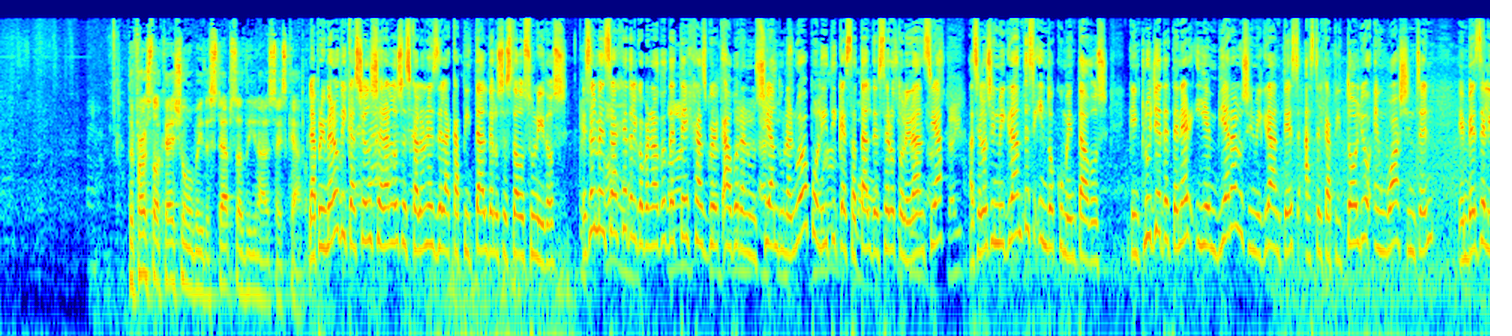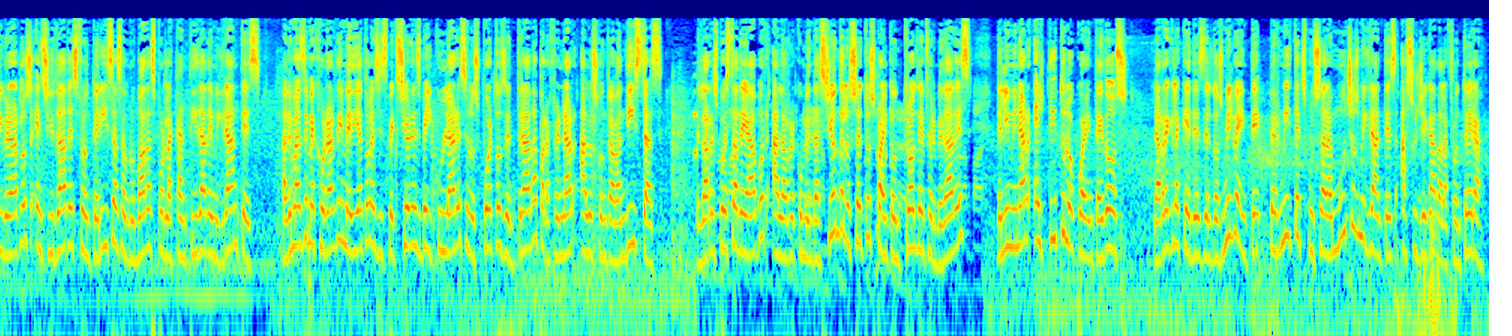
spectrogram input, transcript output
La primera ubicación serán los escalones de la capital de los Estados Unidos. Es el mensaje del gobernador de Texas, Greg Abbott, anunciando una nueva política estatal de cero tolerancia hacia los inmigrantes indocumentados, que incluye detener y enviar a los inmigrantes hasta el Capitolio en Washington en vez de liberarlos en ciudades fronterizas abrumadas por la cantidad de migrantes, además de mejorar de inmediato las inspecciones vehiculares en los puertos de entrada para frenar a los contrabandistas. Es la respuesta de Abbott a la recomendación de los Centros para el Control de Enfermedades de eliminar el título 42 la regla que desde el 2020 permite expulsar a muchos migrantes a su llegada a la frontera.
